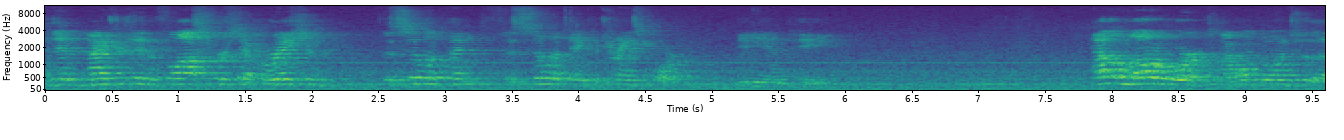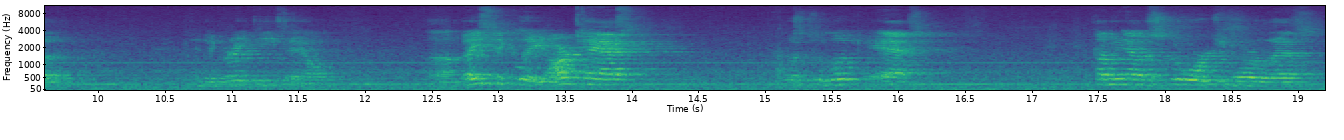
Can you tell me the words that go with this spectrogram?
And then nitrogen and phosphorus separation facilitate, facilitate the transport, BMP. How the model works, I won't go into the, into great detail. Uh, Basically, our task was to look at coming out of storage, more or less.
